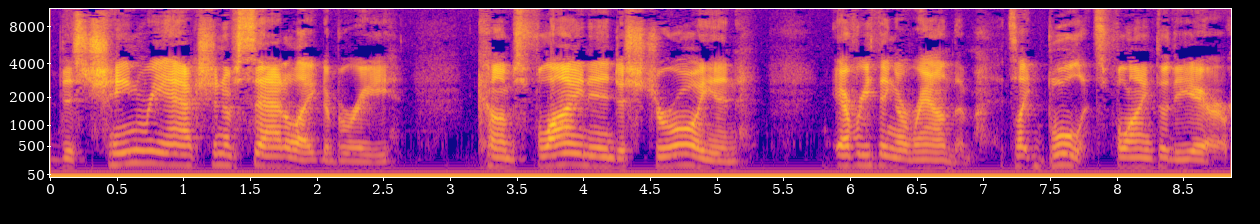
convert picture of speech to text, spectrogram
this chain reaction of satellite debris comes flying in, destroying everything around them. It's like bullets flying through the air.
